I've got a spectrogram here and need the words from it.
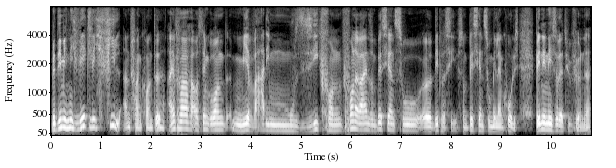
mit dem ich nicht wirklich viel anfangen konnte. Einfach aus dem Grund, mir war die Musik von vornherein so ein bisschen zu äh, depressiv, so ein bisschen zu melancholisch. Bin ich nicht so der Typ für, ne?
